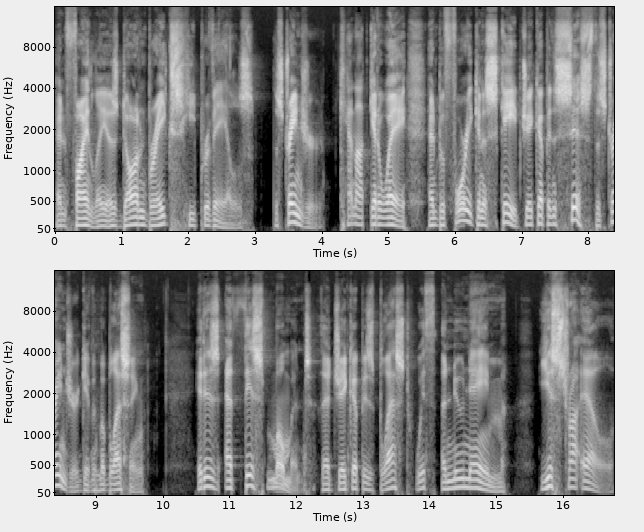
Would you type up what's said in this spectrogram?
and finally, as dawn breaks, he prevails. The stranger cannot get away, and before he can escape, Jacob insists the stranger give him a blessing. It is at this moment that Jacob is blessed with a new name, Yisrael,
